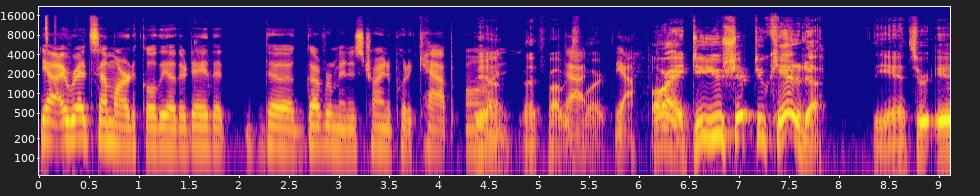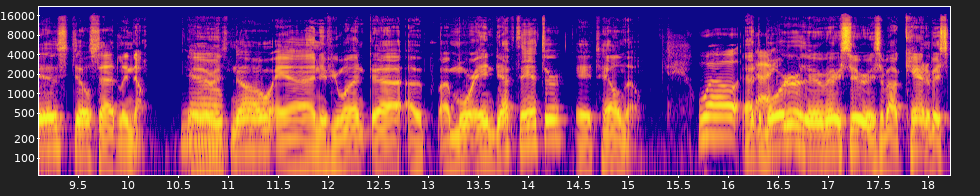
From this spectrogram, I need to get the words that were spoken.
Yeah, I read some article the other day that the government is trying to put a cap on. Yeah, that's probably that. smart. Yeah. All right. Do you ship to Canada? The answer is still sadly no. There No. is no, and if you want uh, a, a more in-depth answer, it's hell no. Well, At the I- border, they're very serious about cannabis,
